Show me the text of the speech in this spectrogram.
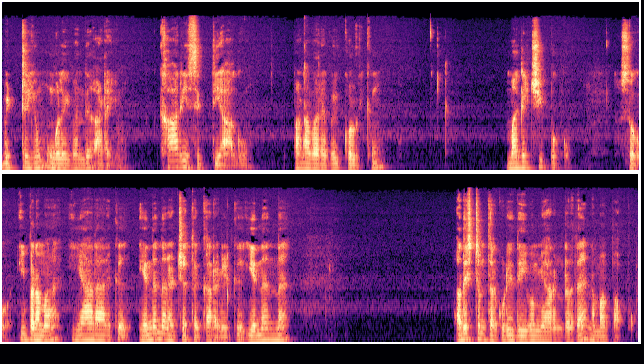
வெற்றியும் உங்களை வந்து அடையும். காரிய சக்தி ஆகும். பணவரவு கொள்கும் மகிழ்ச்சி போக்கும் ஸோ இப்போ நம்ம யார் யாருக்கு எந்தெந்த நட்சத்திரக்காரர்களுக்கு எந்தெந்த அதிர்ஷ்டம் தரக்கூடிய தெய்வம் யாருன்றதை நம்ம பார்ப்போம்.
